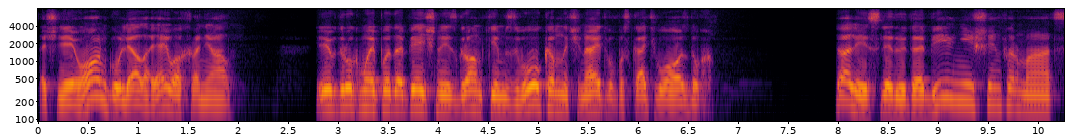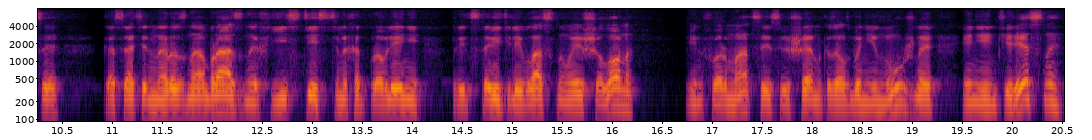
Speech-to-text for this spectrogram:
Точнее, он гулял, а я его охранял. И вдруг мой подопечный с громким звуком начинает выпускать воздух. Далее следует обильнейшая информация касательно разнообразных естественных отправлений представителей властного эшелона, информация совершенно, казалось бы, ненужная и неинтересная,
